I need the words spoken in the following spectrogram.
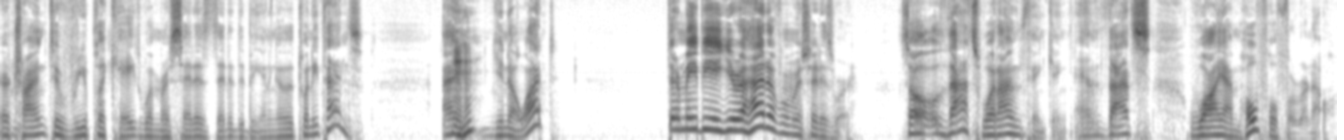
They're trying to replicate what Mercedes did at the beginning of the 2010s. And mm-hmm. you know what? They're maybe a year ahead of where Mercedes were. So that's what I'm thinking. And that's why I'm hopeful for Renault.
